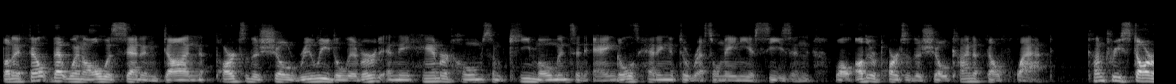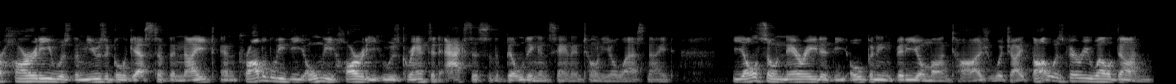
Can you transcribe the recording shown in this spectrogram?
But I felt that when all was said and done, parts of the show really delivered and they hammered home some key moments and angles heading into WrestleMania season, while other parts of the show kind of fell flat. Country star Hardy was the musical guest of the night, and probably the only Hardy who was granted access to the building in San Antonio last night. He also narrated the opening video montage, which I thought was very well done.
